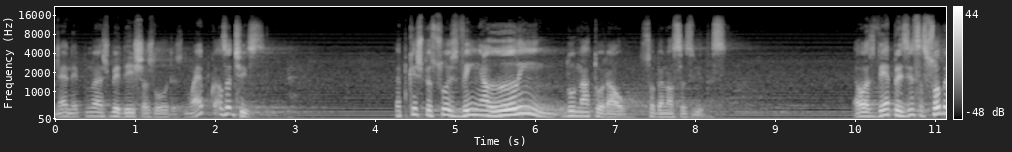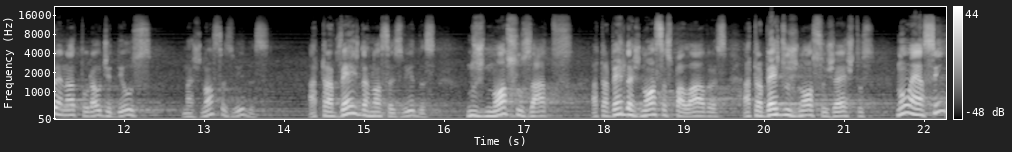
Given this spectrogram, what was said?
né? nem pelas bedeixas louras, não é por causa disso. É porque as pessoas vêm além do natural sobre as nossas vidas. Elas veem a presença sobrenatural de Deus nas nossas vidas, através das nossas vidas, nos nossos atos, através das nossas palavras, através dos nossos gestos. Não é assim?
